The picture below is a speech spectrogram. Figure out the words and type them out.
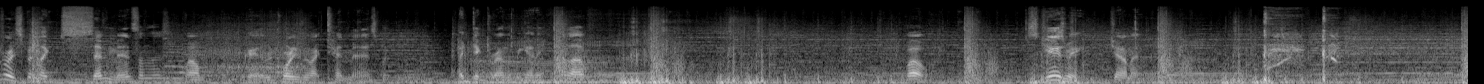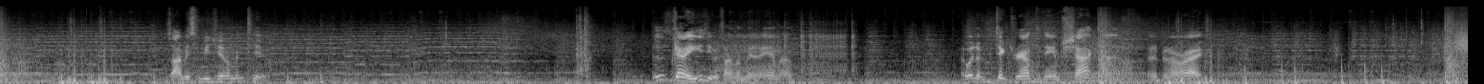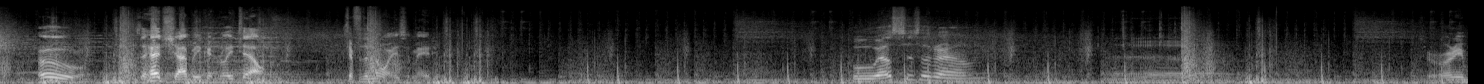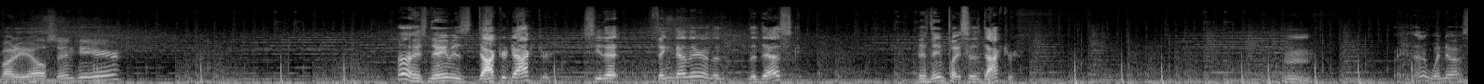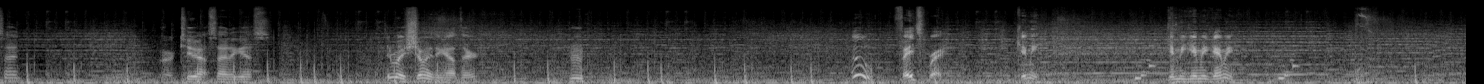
I've already spent like seven minutes on this. Well, okay, the recording's been like ten minutes, but I dicked around the beginning. Hello. Whoa. Excuse me, gentlemen. Zombies can be gentlemen too. This is kind of easy with unlimited ammo. I wouldn't have dicked around the damn shotgun. That'd have been alright. Oh, it's a headshot, but you couldn't really tell. Except for the noise it made. Who else is around? Is there anybody else in here? Huh, his name is Dr. Doctor. See that thing down there on the, the desk? His nameplate says Doctor. Hmm. Wait, is that a window outside? Two outside, I guess. Didn't really show anything out there. Hmm. Ooh, fade spray. Gimme. Gimme, gimme, gimme.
